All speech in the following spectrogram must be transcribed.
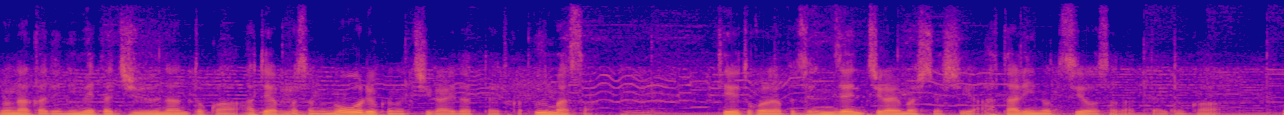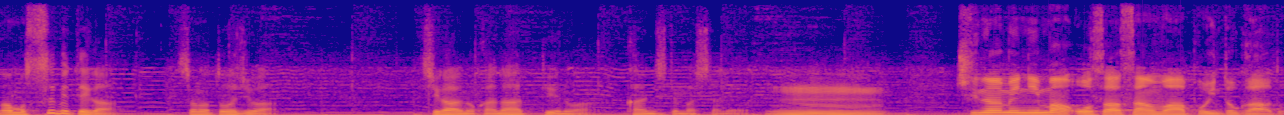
の中で2メーター10何とかあとやっぱその能力の違いだったりとかうまさっていうところがやっぱ全然違いましたし当たりの強さだったりとか、まあ、もう全てがその当時は違うのかなっていうのは感じてましたね。うん。うんちなみに、まあ、大沢さんはポイントガード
